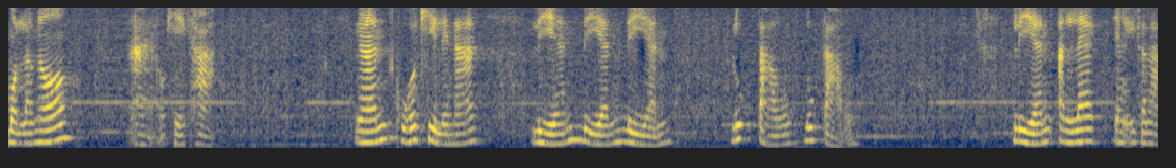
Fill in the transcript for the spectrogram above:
หมดแล้วเนาะอ่าโอเคค่ะ งั้นครูก็ขีดเลยนะ เหรียญเหรียญเหรียญ ลูกเต๋าลูกเต๋าเหรียญอันแรกยังอิสระ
